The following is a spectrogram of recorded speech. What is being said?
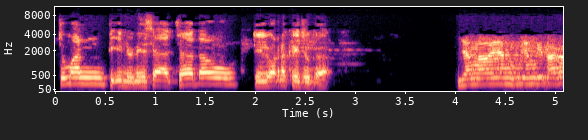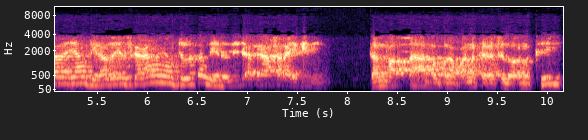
cuman di Indonesia aja atau di luar negeri juga? yang yang yang kita yang dirasain sekarang yang jelas kan di Indonesia terasa kayak gini dan fakta beberapa negara di luar negeri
